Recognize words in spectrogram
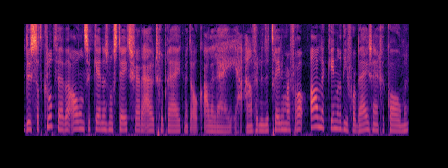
Dus dat klopt. We hebben al onze kennis nog steeds verder uitgebreid. Met ook allerlei ja, aanvullende training. Maar vooral alle kinderen die voorbij zijn gekomen.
